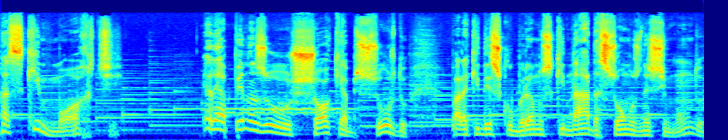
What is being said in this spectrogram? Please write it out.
Mas que morte! Ela é apenas o choque absurdo para que descubramos que nada somos neste mundo.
